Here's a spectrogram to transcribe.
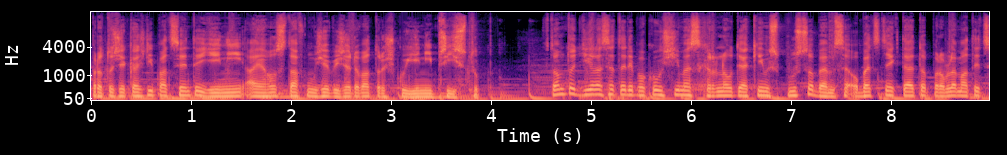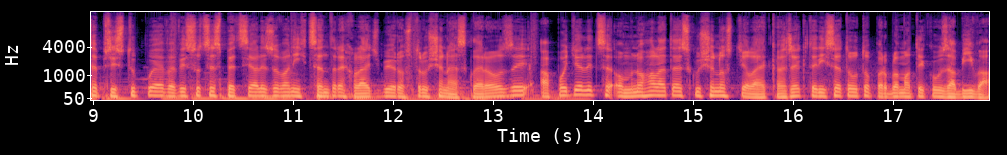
protože každý pacient je jiný a jeho stav může vyžadovat trošku jiný přístup. V tomto díle se tedy pokoušíme schrnout, jakým způsobem se obecně k této problematice přistupuje ve vysoce specializovaných centrech léčby roztroušené sklerózy a podělit se o mnohaleté zkušenosti lékaře, který se touto problematikou zabývá.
